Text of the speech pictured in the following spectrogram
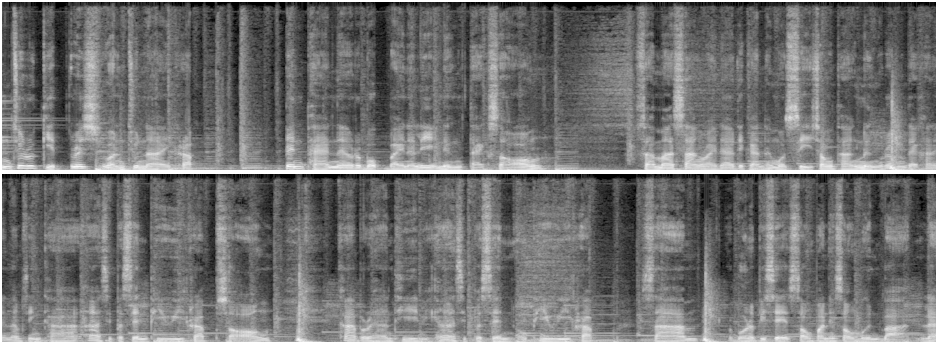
นธุรกิจ Rich One to Nine ครับ เป็นแผนในระบบ Binary 1 แตก 2 สามารถสร้างรายได้ด้วยกันทั้งหมด 4 ช่องทาง 1 เริ่มตั้งแต่ค่าแนะนำสินค้า 50% PV ครับ 2. ค่าบริหารทีมอีก 50%ของ PV ครับ 3. โบนัสพิเศษ 2,000 ถึง 20,000 บาท และ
